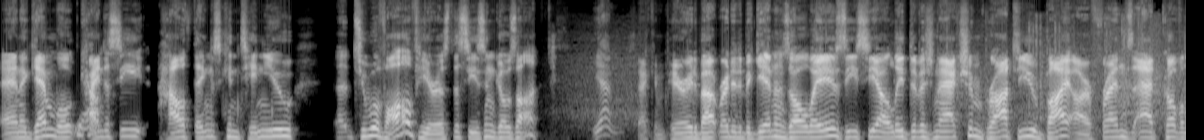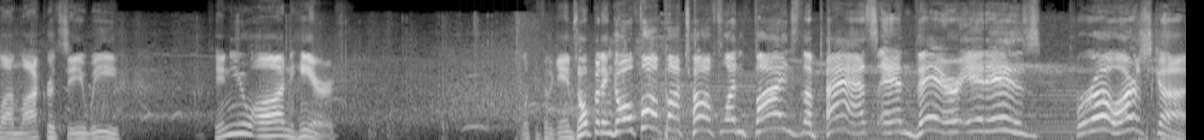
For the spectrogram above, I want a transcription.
And again, we'll Yeah. kind of see how things continue uh, to evolve here as the season goes on. Yeah. Second period about ready to begin as always. ECL Elite Division action brought to you by our friends at Kovalon Lockritzy. We continue on here. Looking for the game's opening goal. Fopa Toflin finds the pass, and there it is. Pro Arska.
